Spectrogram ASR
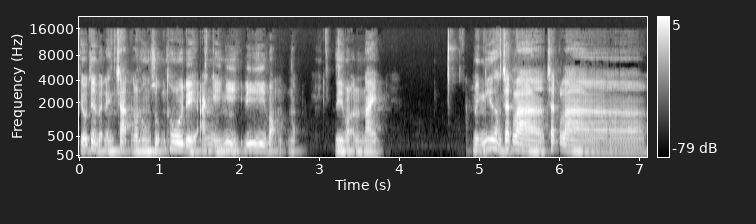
thiếu tiền vệ đánh chặn còn Hùng Dũng thôi để anh ấy nghỉ đi hy vọng gì mọi lần này. Mình nghĩ rằng chắc là chắc là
